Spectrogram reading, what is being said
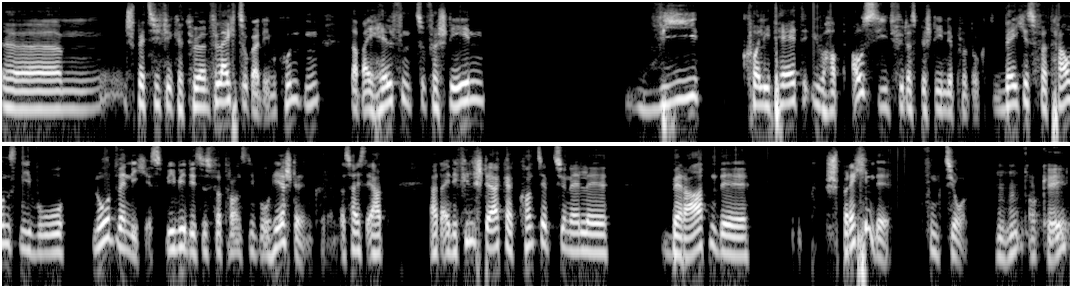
ähm, Spezifikateuren, vielleicht sogar dem Kunden, dabei helfen zu verstehen, wie Qualität überhaupt aussieht für das bestehende Produkt, welches Vertrauensniveau notwendig ist, wie wir dieses Vertrauensniveau herstellen können. Das heißt, er hat, er hat eine viel stärker konzeptionelle, beratende, sprechende Funktion. Mhm, okay.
